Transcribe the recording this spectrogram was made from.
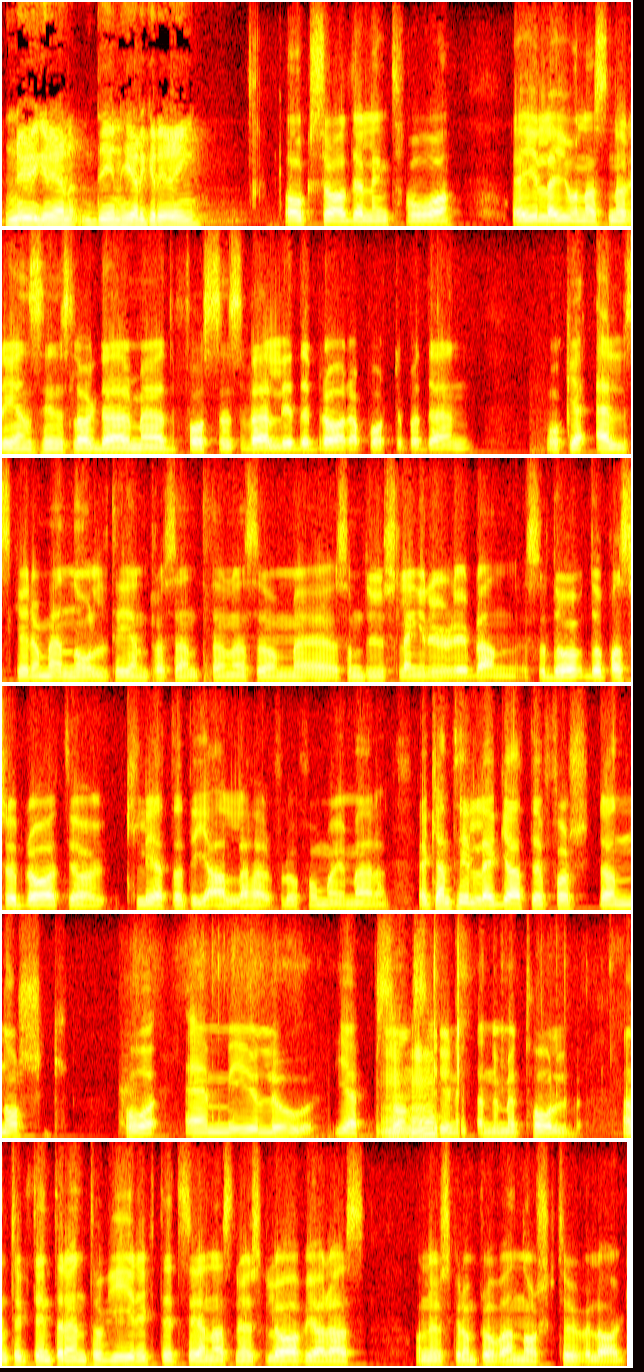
Nygren, din helgardering. Också avdelning två. Jag gillar Jonas Noréns inslag där med Fossens Valley. Det är bra rapporter på den. Och jag älskar de här 0 till 1 procenterna som, eh, som du slänger ur dig ibland. Så då, då passar det bra att jag kletat i alla här, för då får man ju med den. Jag kan tillägga att det är första norsk på Emilu, Mhm. styrning, där, nummer 12. Han tyckte inte den tog i riktigt senast när det skulle avgöras. Och nu ska de prova norskt huvudlag.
